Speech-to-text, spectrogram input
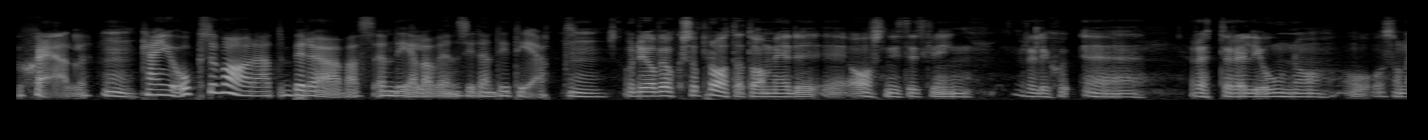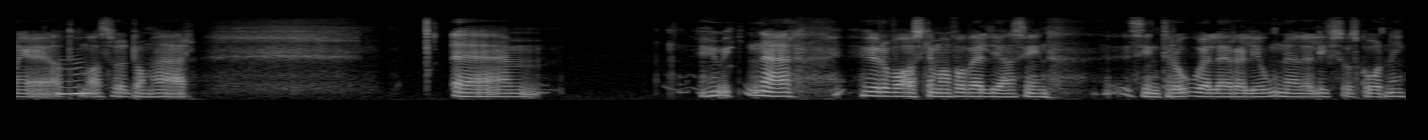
skäl mm. kan ju också vara att berövas en del av ens identitet. Mm. Och det har vi också pratat om i eh, avsnittet kring religi- eh, rätt till religion och, och, och sådana grejer. Mm. alltså de här eh, hur mycket, när, hur och var ska man få välja sin sin tro eller religion eller livsåskådning.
